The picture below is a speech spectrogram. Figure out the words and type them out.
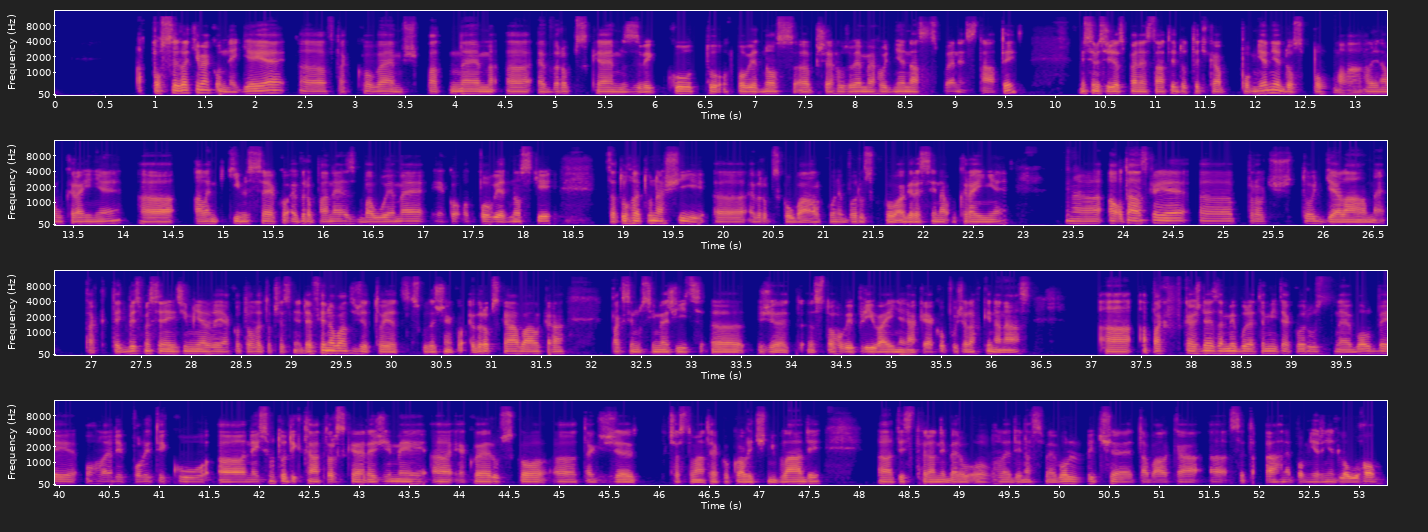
A to se zatím jako neděje v takovém špatném evropském zvyku. Tu odpovědnost přehozujeme hodně na Spojené státy. Myslím si, že Spojené státy doteďka poměrně dost pomáhaly na Ukrajině, ale tím se jako Evropané zbavujeme jako odpovědnosti za tuhle tu naší evropskou válku nebo ruskou agresi na Ukrajině. A otázka je, proč to děláme. Tak teď bychom si nejdřív měli jako tohle to přesně definovat, že to je skutečně jako evropská válka, pak si musíme říct, že z toho vyplývají nějaké jako požadavky na nás. A, a pak v každé zemi budete mít jako různé volby, ohledy politiků, nejsou to diktátorské režimy, jako je Rusko, takže často máte jako koaliční vlády, ty strany berou ohledy na své voliče, ta válka se táhne poměrně dlouho.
